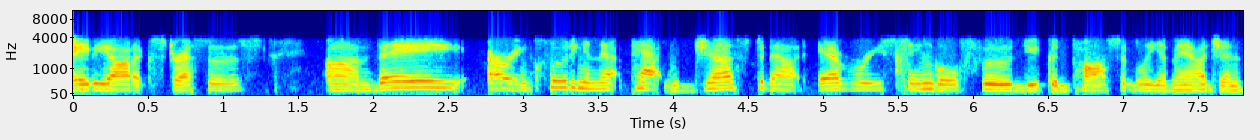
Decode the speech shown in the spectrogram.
abiotic stresses. Um, they are including in that patent just about every single food you could possibly imagine.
